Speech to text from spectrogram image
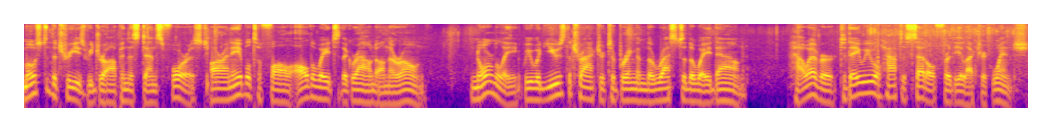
Most of the trees we drop in this dense forest are unable to fall all the way to the ground on their own. Normally, we would use the tractor to bring them the rest of the way down. However, today we will have to settle for the electric winch.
